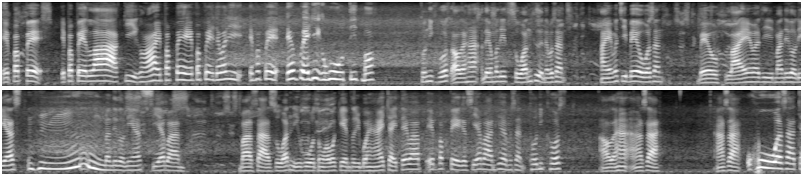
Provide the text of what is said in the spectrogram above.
เอ็มปาเป้เอ็มปาเป้ลากจี้เขาให้ปาเป้เอ็มปาเป้จังหวะนี้เอ็มปาเป้เอ็มปาเป้ยิงโอ้โหติดบล็อกตัวนี้ครูสเอาเลยฮะเรอัลมาดริดสวนขึ้นนะบาซันให้มาจีเบลบาซันเบลไลมาทีมันดิโรดิอัสมันดิโรดิอัสเสียบานบาซาสวนอีกโหต้องบอกว่าเกมตัวนี้บอยหายใจแต่ว่าเอ็มบัปเป้ก็เสียบานขึ้นมาสั่นโทนี่โคสเอาละฮะอาซาอาซาโอ้โหอาซาใจ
